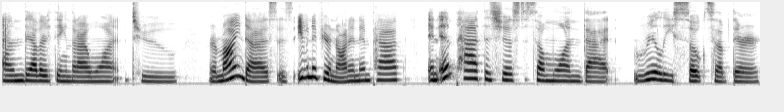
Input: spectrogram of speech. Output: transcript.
And the other thing that I want to remind us is even if you're not an empath, an empath is just someone that really soaks up their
